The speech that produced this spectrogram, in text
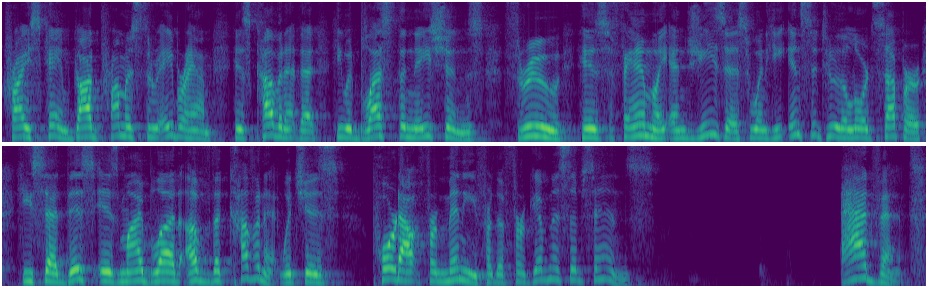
Christ came. God promised through Abraham his covenant that he would bless the nations through his family and Jesus when he instituted the Lord's supper he said this is my blood of the covenant which is poured out for many for the forgiveness of sins Advent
